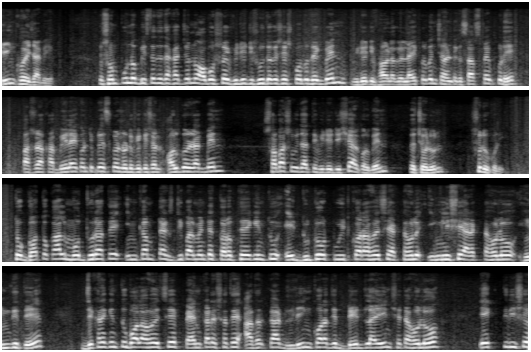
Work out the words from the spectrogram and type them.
লিঙ্ক হয়ে যাবে। তো সম্পূর্ণ বিস্তারিত দেখার জন্য অবশ্যই ভিডিওটি শুরু থেকে শেষ পর্যন্ত দেখবেন। ভিডিওটি ভালো লাগলে লাইক করবেন, চ্যানেলটিকে সাবস্ক্রাইব করে পাশে রাখা বেল আইকনটি প্রেস করে নোটিফিকেশন অল করে রাখবেন। সবার সুবিধার্থে ভিডিওটি শেয়ার করবেন। তো চলুন শুরু করি। তো গতকাল মধ্যরাতে ইনকাম ট্যাক্স ডিপার্টমেন্টের তরফ থেকে কিন্তু এই দুটো টুইট করা হয়েছে। একটা হলো ইংলিশে আর একটা হলো হিন্দিতে। যেখানে কিন্তু বলা হয়েছে প্যান কার্ডের সাথে আধার কার্ড লিঙ্ক করার যে ডেডলাইন সেটা হলো একত্রিশে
